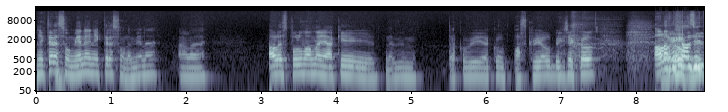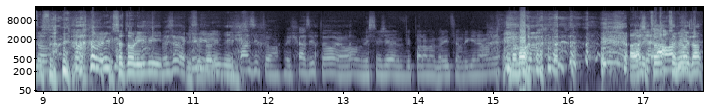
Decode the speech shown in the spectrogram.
některé jsou měné, některé jsou neměné, ale, ale spolu máme nějaký, nevím, takový jako paskvil, bych řekl. Ale Ano, vychází to. Mně se to líbí. Mně se taky líbí, líbí. vychází to, vychází to, jo. Myslím, že vypadáme velice originálně. Ale A že- tak co, a co, by od nás,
